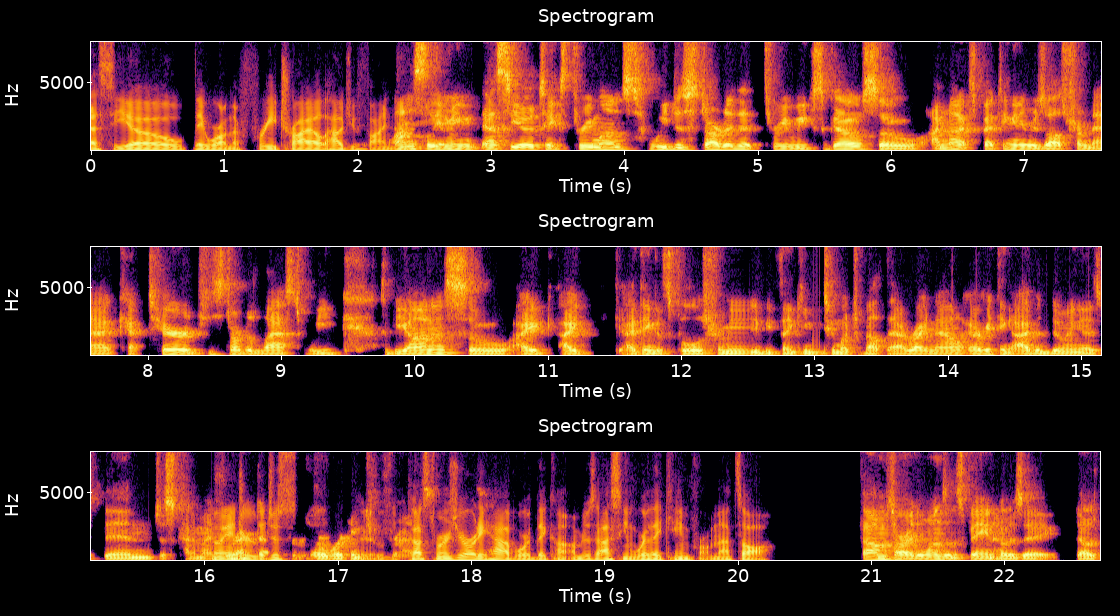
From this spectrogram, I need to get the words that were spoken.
SEO? They were on the free trial. How'd you find it? Honestly? I mean, SEO takes three months. We just started it three weeks ago, so I'm not expecting any results from that. Capterra just started last week, to be honest. So I, I, I think it's foolish for me to be thinking too much about that right now. Everything I've been doing has been just kind of my no, direct Andrew, just or working customers you already have. Where they come? I'm just asking where they came from. That's all. I'm sorry, the ones in Spain, Jose. That was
